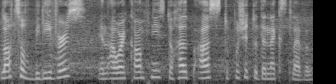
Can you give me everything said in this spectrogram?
lots of believers in our companies to help us to push it to the next level.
